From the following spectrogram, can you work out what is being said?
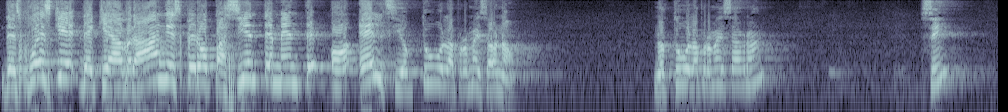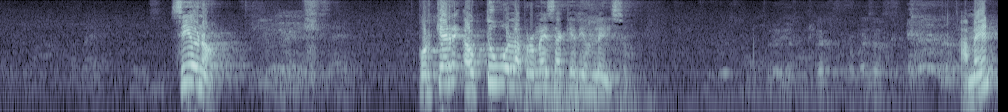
Después que, de que Abraham esperó pacientemente, o él sí obtuvo la promesa o no. ¿No obtuvo la promesa Abraham? ¿Sí? ¿Sí o no? ¿Por qué obtuvo la promesa que Dios le hizo? Amén.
